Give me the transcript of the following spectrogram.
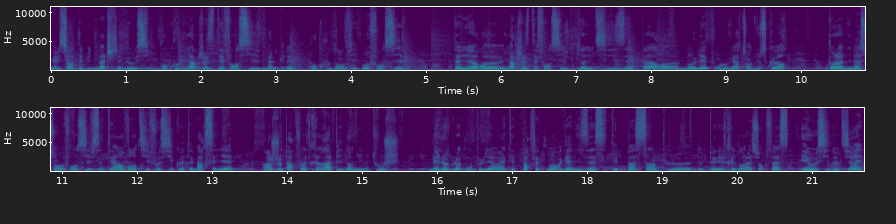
même si en début de match il y avait aussi beaucoup de largesse défensive malgré beaucoup d'envie offensive. D'ailleurs, euh, largesse défensive bien utilisée par euh, Mollet pour l'ouverture du score. Dans l'animation offensive, c'était inventif aussi côté marseillais, un jeu parfois très rapide en une touche, mais le bloc montpelliérain était parfaitement organisé, c'était pas simple de pénétrer dans la surface et aussi de tirer.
